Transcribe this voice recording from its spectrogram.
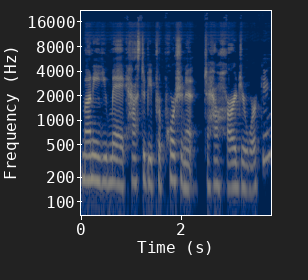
money you make has to be proportionate to how hard you're working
